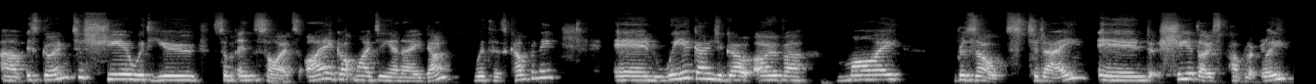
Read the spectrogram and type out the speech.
uh, is going to share with you some insights. I got my DNA done with his company, and we are going to go over my results today and share those publicly.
